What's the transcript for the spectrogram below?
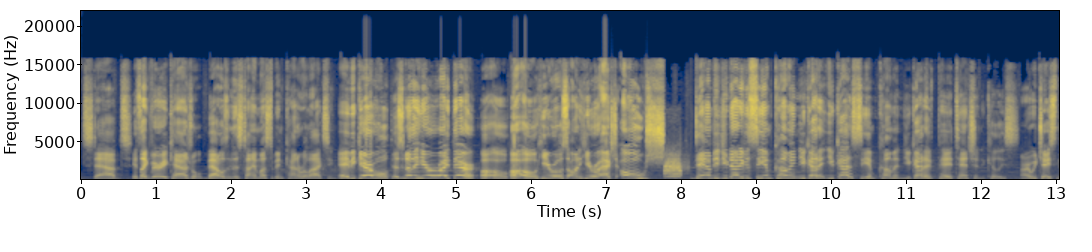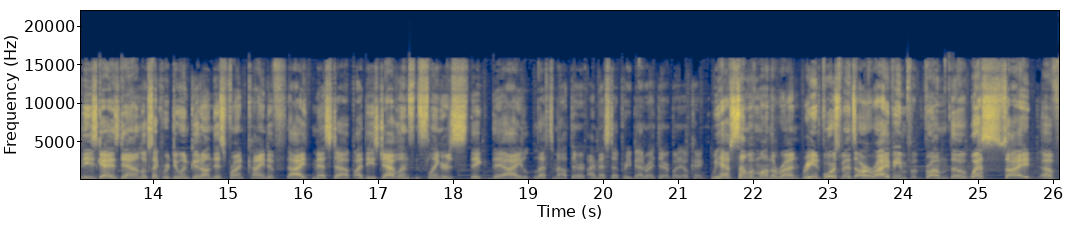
stabbed. It's like very casual. Battles in this time must have been kind of relaxing. Hey, be careful. There's another hero right there. Uh-oh. Uh-oh. Heroes on hero action. Oh, sh Damn, did you not even see him coming? You gotta, you gotta see him coming. You gotta pay attention, Achilles. All right, we chasing these guys down. Looks like we're doing good on this front, kind of. I messed up. I, these javelins and slingers, they, they, I left them out there. I messed up pretty bad right there, but okay. We have some of them on the run. Reinforcements are arriving from the west side of,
